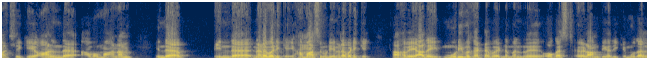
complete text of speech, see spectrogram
ஆட்சிக்கு ஆழ்ந்த அவமானம் இந்த இந்த நடவடிக்கை ஹமாஸினுடைய நடவடிக்கை. ஆகவே அதை முடிவு கட்ட வேண்டும் என்று ஆகஸ்ட் ஏழாம் தேதிக்கு முதல்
